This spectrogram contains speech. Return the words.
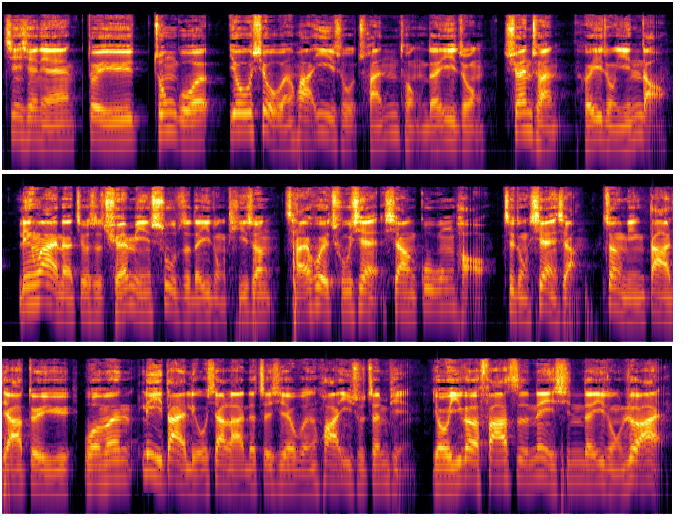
近些年对于中国优秀文化艺术传统的一种宣传和一种引导。另外呢，就是全民素质的一种提升，才会出现像故宫跑这种现象，证明大家对于我们历代留下来的这些文化艺术珍品，有一个发自内心的一种热爱，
